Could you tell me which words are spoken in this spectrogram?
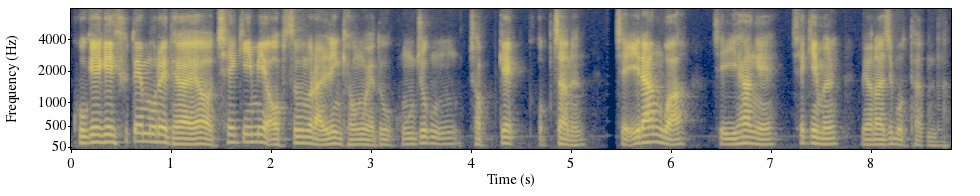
고객의 휴대물에 대하여 책임이 없음을 알린 경우에도 공중 접객 업자는 제1항과 제2항의 책임을 면하지 못한다.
